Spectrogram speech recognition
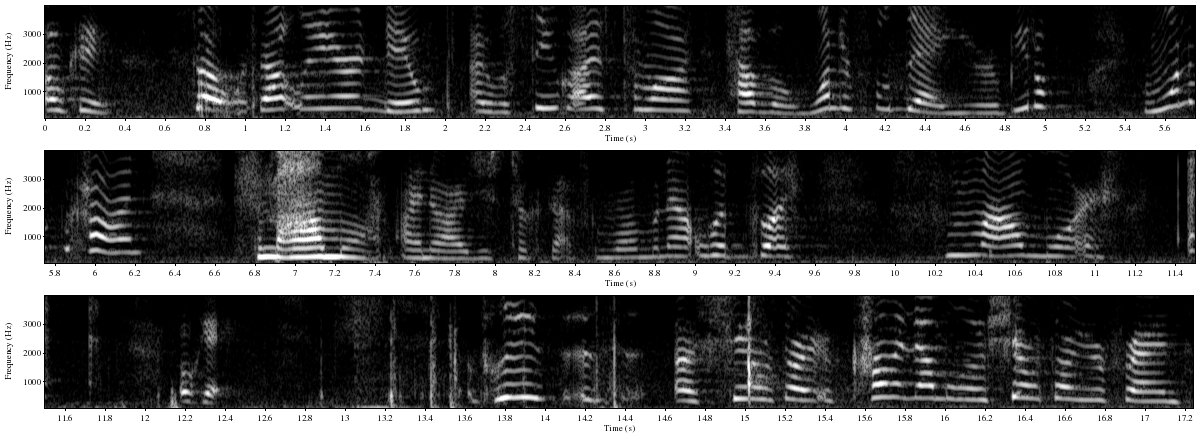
Okay, so without later ado, I will see you guys tomorrow. Have a wonderful day. You're a beautiful, you're one of a kind. Smile more. I know I just took that from Roman Atwood, but smile more. okay. Please uh, share with all your, comment down below, share with all your friends.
